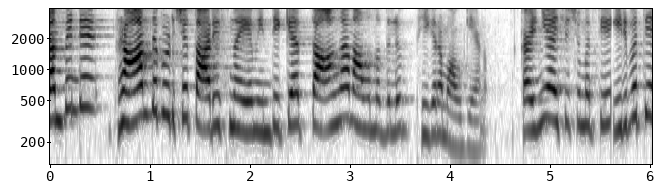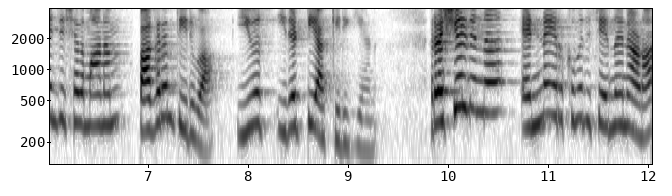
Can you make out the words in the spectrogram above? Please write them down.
ട്രംപിന്റെ ഭ്രാന്ത് പിടിച്ച താരിഫ് നയം ഇന്ത്യയ്ക്ക് താങ്ങാനാവുന്നതിലും ഭീകരമാവുകയാണ്. കഴിഞ്ഞ ആഴ്ച ചുമത്തിയ ഇരുപത്തിയഞ്ച് ശതമാനം പകരം തീരുവ യു എസ് ഇരട്ടിയാക്കിയിരിക്കുകയാണ്. റഷ്യയിൽ നിന്ന് എണ്ണ ഇറക്കുമതി ചെയ്യുന്നതിനാണ്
